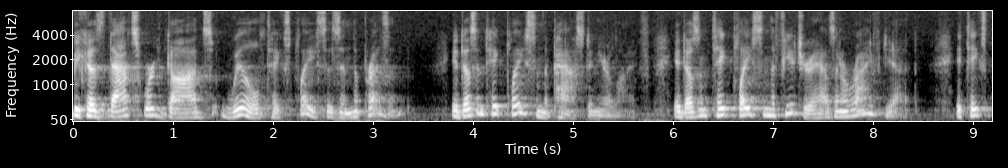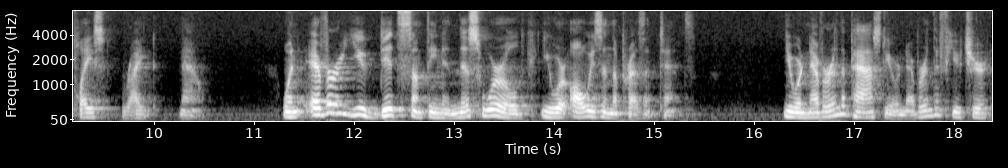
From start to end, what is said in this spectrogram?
Because that's where God's will takes place, is in the present. It doesn't take place in the past in your life. It doesn't take place in the future. It hasn't arrived yet. It takes place right now. Whenever you did something in this world, you were always in the present tense. You were never in the past. You were never in the future.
